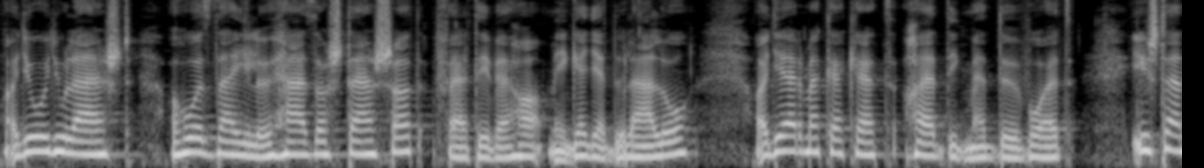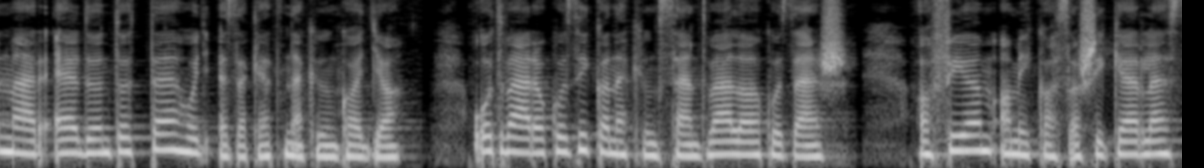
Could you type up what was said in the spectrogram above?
a gyógyulást, a hozzáillő házastársat, feltéve ha még egyedülálló, a gyermekeket, ha eddig meddő volt. Isten már eldöntötte, hogy ezeket nekünk adja. Ott várakozik a nekünk szánt vállalkozás, a film, ami kasza siker lesz,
